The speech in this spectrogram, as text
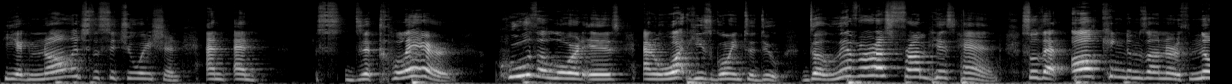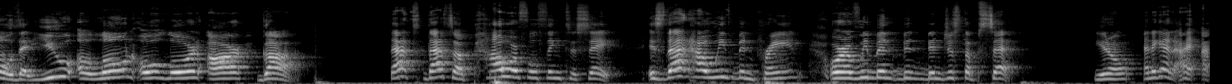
He acknowledged the situation and and declared who the Lord is and what he's going to do. Deliver us from his hand so that all kingdoms on earth know that you alone, O Lord, are God. That's that's a powerful thing to say. Is that how we've been praying or have we been been, been just upset? You know? And again, I, I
